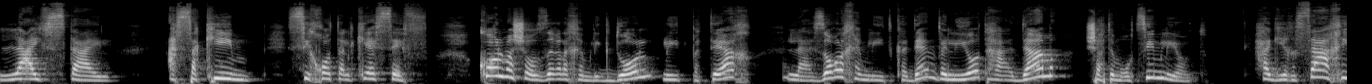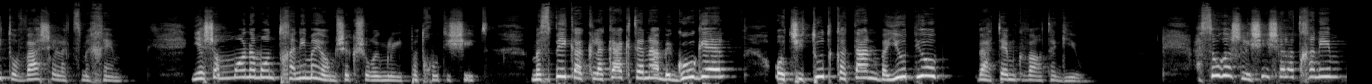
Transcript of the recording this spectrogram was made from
לייפסטייל, עסקים, שיחות על כסף, כל מה שעוזר לכם לגדול, להתפתח, לעזור לכם להתקדם ולהיות האדם שאתם רוצים להיות. הגרסה הכי טובה של עצמכם. יש המון המון תכנים היום שקשורים להתפתחות אישית. מספיק הקלקה קטנה בגוגל או צ'יטוט קטן ביוטיוב ואתם כבר תגיעו. הסוג השלישי של התכנים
